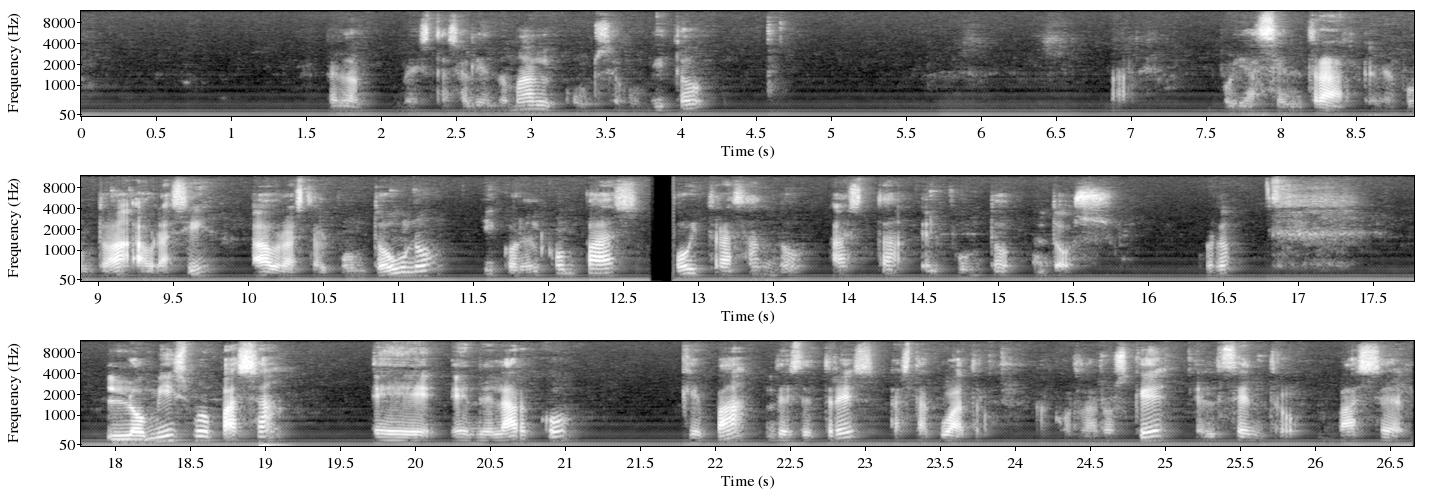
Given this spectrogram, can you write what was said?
perdón, está saliendo mal, un segundito, voy a centrar en el punto A, ahora sí, abro hasta el punto 1 y con el compás voy trazando hasta el punto 2. Lo mismo pasa eh, en el arco que va desde 3 hasta 4. Acordaros que el centro va a ser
